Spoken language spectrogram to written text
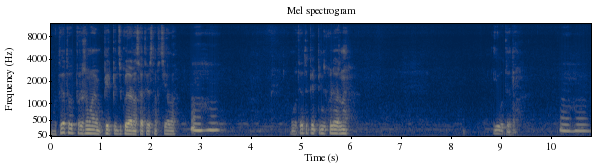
Вот это вот прожимаем перпендикулярно, соответственно, в тело. Мгм. Вот это перпендикулярно. И вот это. Мгм.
